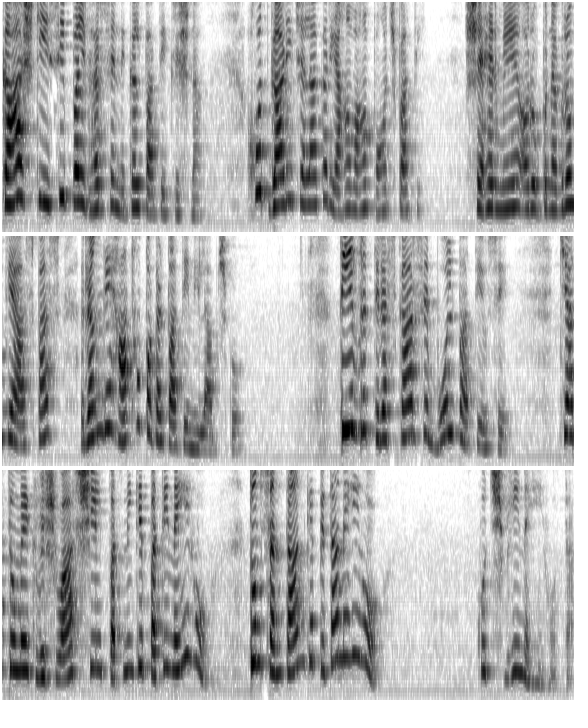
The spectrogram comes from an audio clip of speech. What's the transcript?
काश कि इसी पल घर से निकल पाती कृष्णा। खुद गाड़ी चलाकर यहाँ वहाँ पहुँच पाती। शहर में और उपनगरों के आसपास रंगे हाथों पकड़ पाती नीलाब्ज को। तीव्र तिरस्कार से बोल पाती उसे, क्या तुम एक विश्वासशील पत्नी के पति नहीं हो? तुम संतान के पिता नहीं हो? कुछ भी नहीं होता,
